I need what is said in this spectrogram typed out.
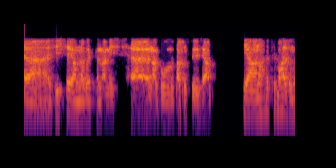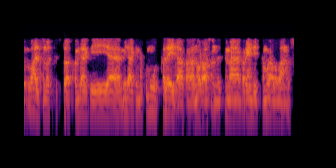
äh, siis see on nagu ütleme, mis äh, nagu takistusi seab ja noh, et vahelduse, vahelduse mõttes tuleb ka midagi, midagi nagu muud ka leida, aga Norras on, ütleme, variandid ka mujal olemas.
